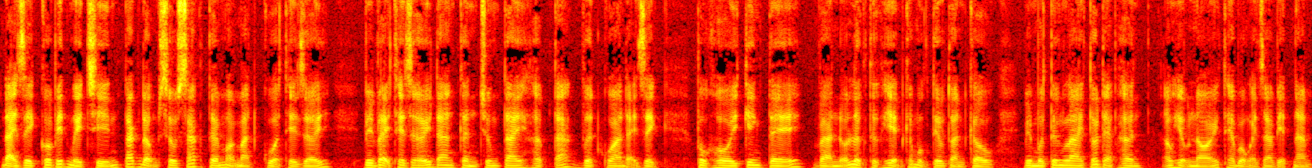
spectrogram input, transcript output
đại dịch COVID-19 tác động sâu sắc tới mọi mặt của thế giới. Vì vậy, thế giới đang cần chung tay hợp tác vượt qua đại dịch, phục hồi kinh tế và nỗ lực thực hiện các mục tiêu toàn cầu vì một tương lai tốt đẹp hơn, ông Hiệu nói theo Bộ Ngoại giao Việt Nam.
